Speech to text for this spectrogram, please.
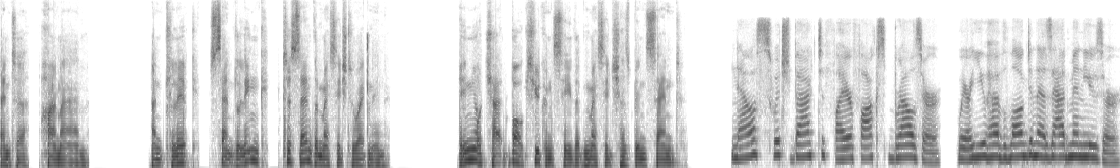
enter, Hi man. And click, Send link, to send the message to admin. In your chat box you can see that message has been sent. Now switch back to Firefox browser, where you have logged in as admin user.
